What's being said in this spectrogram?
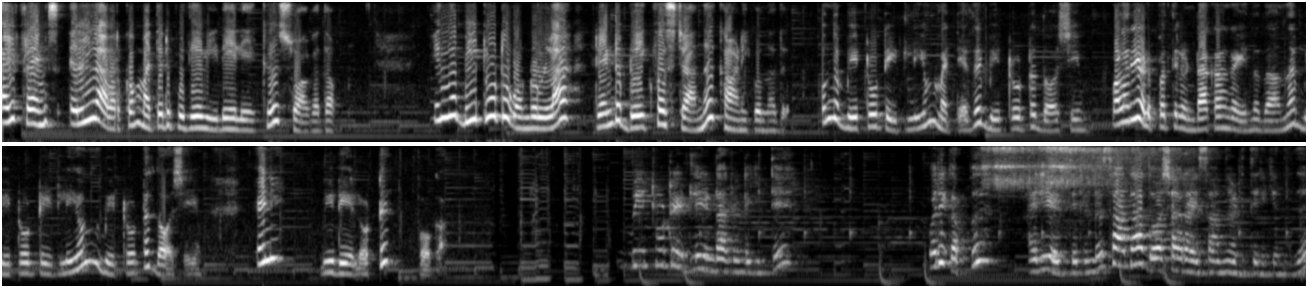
ഹായ് ഫ്രണ്ട്സ് എല്ലാവർക്കും മറ്റൊരു പുതിയ വീഡിയോയിലേക്ക് സ്വാഗതം. ഇന്ന് ബീട്രൂട്ട് കൊണ്ടുള്ള രണ്ട് ബ്രേക്ക്ഫാസ്റ്റാണ് കാണിക്കുന്നത്. ഒന്ന് ബീട്രൂട്ട് ഇഡ്ഡലിയും മറ്റേത് ബീട്രൂട്ട് ദോശയും. വളരെ എളുപ്പത്തിൽ ഉണ്ടാക്കാൻ കഴിയുന്നതാണ് ബീട്രൂട്ട് ഇഡ്ഡലിയും ബീട്രൂട്ട് ദോശയും. ഇനി വീഡിയോയിലോട്ട് പോകാം. ബീട്രൂട്ട് ഇഡ്ഡലി ഉണ്ടാക്കിയിട്ട് ഒരു കപ്പ് അരി എടുത്തിട്ടുണ്ട്. സാധാ ദോശ റൈസാണ് എടുത്തിരിക്കുന്നത്.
